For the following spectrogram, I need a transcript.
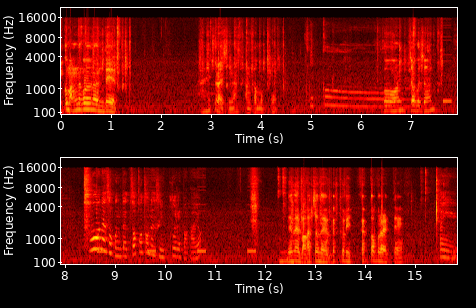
입구 막는 거는 근데 할 줄 아시나? 안 까먹고 입구 소원 저그전 투원에서 근데 저거전에서 입구를 막아요? 옛날 막았잖아요. 팩토리 팩더블 할 때. 네.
